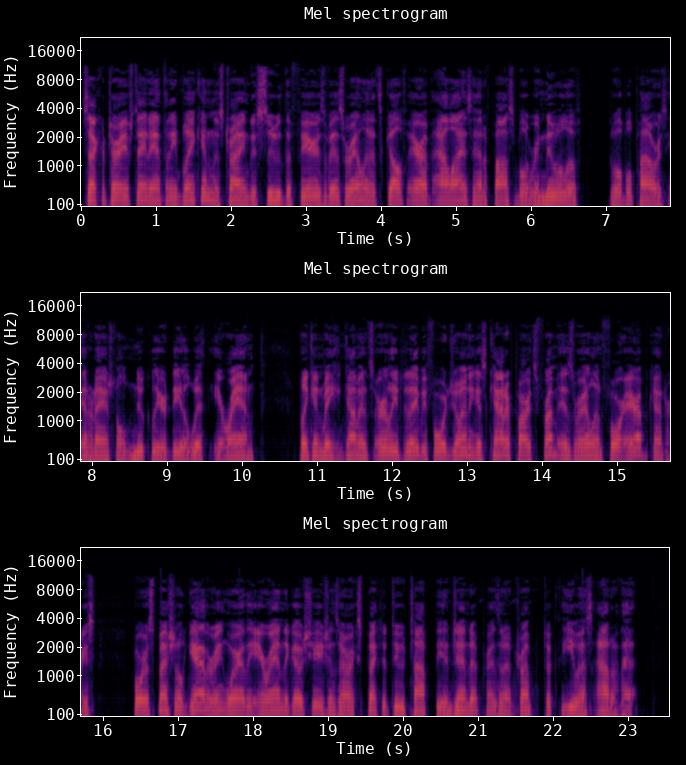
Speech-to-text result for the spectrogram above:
Secretary of State Antony Blinken is trying to soothe the fears of Israel and its Gulf Arab allies ahead of possible renewal of global powers' international nuclear deal with Iran. Blinken making comments early today before joining his counterparts from Israel and four Arab countries for a special gathering where the Iran negotiations are expected to top the agenda. President Trump took the U.S. out of that.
